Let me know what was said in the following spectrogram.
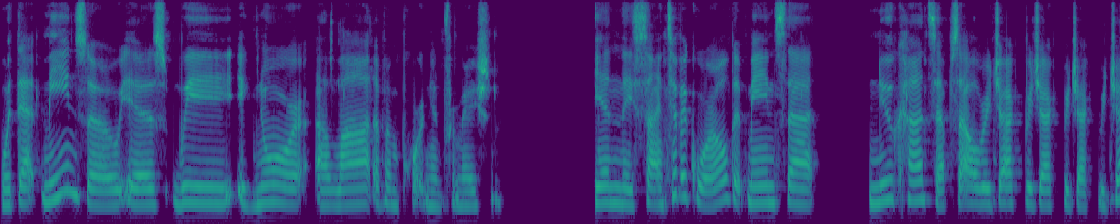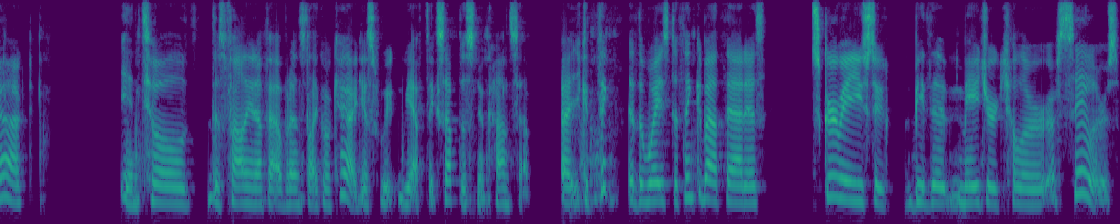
What that means, though, is we ignore a lot of important information in the scientific world, it means that new concepts I'll reject, reject, reject, reject until there's finally enough evidence like, okay, I guess we, we have to accept this new concept. Uh, you can think the ways to think about that is scurvy used to be the major killer of sailors.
